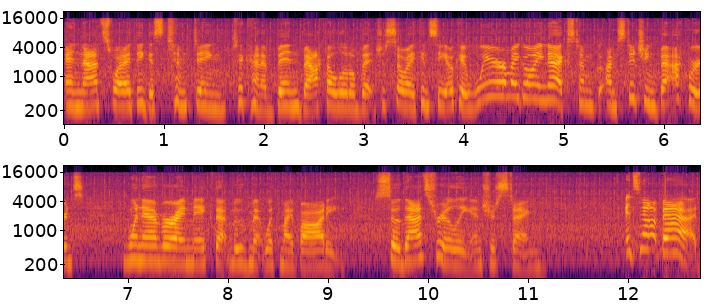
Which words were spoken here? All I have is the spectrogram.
And that's what i think is tempting to kind of bend back a little bit just so i can see okay where am i going next? I'm, I'm stitching backwards whenever i make that movement with my body. So that's really interesting. It's not bad.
